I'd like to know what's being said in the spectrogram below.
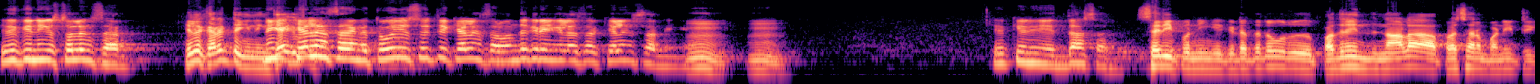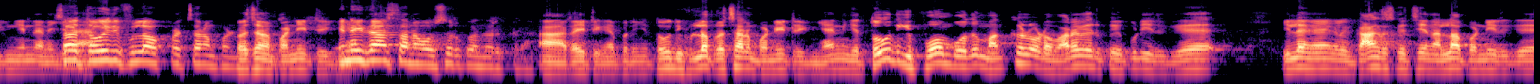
இதுக்கு நீங்கள் சொல்லுங்கள் சார். இல்லை கரெக்ட் நீங்கள் கேளுங்க சார் எங்கள் தொகுதி சுற்றி கேளுங்க சார். வந்துக்கிறீங்களா சார்? கேளுங்க சார் நீங்கள் ம் ம். நீ இதுதான் சார். சரி இப்போ நீங்கள் கிட்டத்தட்ட ஒரு பதினைந்து நாளாக பிரச்சாரம் பண்ணிட்டு இருக்கீங்கன்னு சார் நினைக்கிறேன் தொகுதி ஃபுல்லாக பிரச்சாரம் பண்ணி பிரச்சாரம் பண்ணிட்டு இருக்கீங்க இன்னைக்கு தான் சார் நான் ஒசூருக்கு வந்திருக்கிறேன். ஆ ரைட்டுங்க இப்போ நீங்கள் தொகுதி ஃபுல்லாக பிரச்சாரம் பண்ணிட்டு இருக்கீங்க நீங்கள் தொகுதிக்கு போகும்போது மக்களோட வரவேற்பு எப்படி இருக்கு? இல்லைங்க எங்களுக்கு காங்கிரஸ் கட்சியை நல்லா பண்ணியிருக்கு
